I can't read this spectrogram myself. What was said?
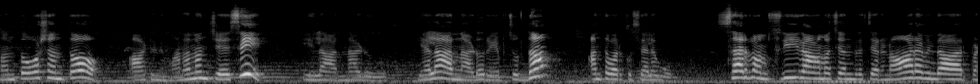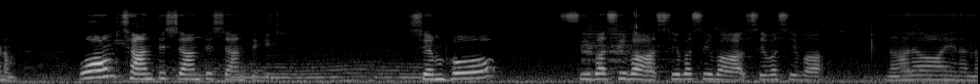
సంతోషంతో వాటిని మననం చేసి ఇలా అన్నాడు. ఎలా అన్నాడు రేపు చూద్దాం. అంతవరకు సెలవు. సర్వం శ్రీరామచంద్ర చరణారవిందార్పణం. ఓం శాంతి శాంతి శాంతి. శంభో శివ శివ శివ శివ శివ శివ. నారాయణ నారాయణ.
